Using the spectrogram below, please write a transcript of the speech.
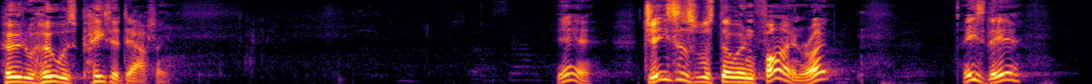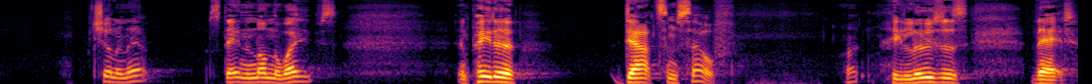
Who, who was Peter doubting? Yeah. Jesus was doing fine, right? He's there, chilling out, standing on the waves. And Peter doubts himself. Right? He loses that.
